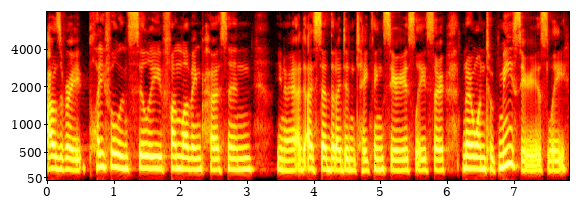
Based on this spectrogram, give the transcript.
I was a very playful and silly, fun loving person. You know, I, I, said that I didn't take things seriously, so no one took me seriously.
